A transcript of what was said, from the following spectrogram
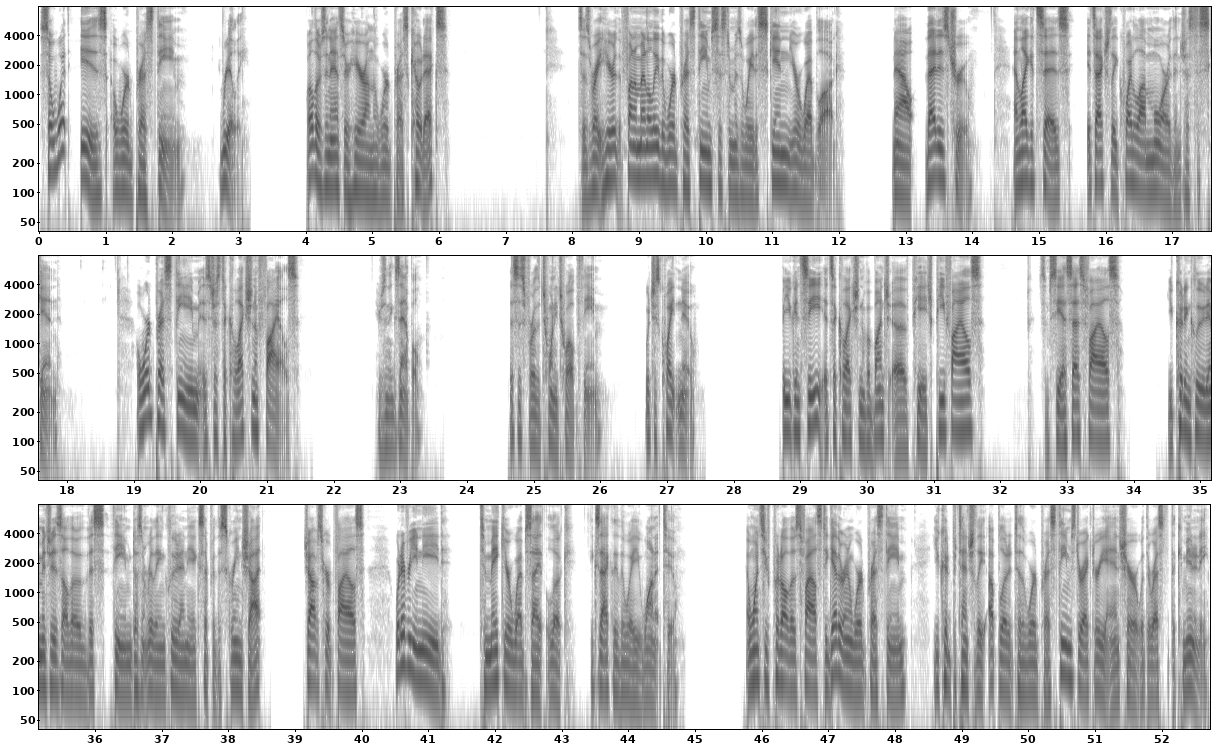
So, what is a WordPress theme, really? Well, there's an answer here on the WordPress Codex. It says right here that fundamentally the WordPress theme system is a way to skin your weblog. Now, that is true. And like it says, it's actually quite a lot more than just a skin. A WordPress theme is just a collection of files. Here's an example. This is for the 2012 theme, which is quite new. But you can see it's a collection of a bunch of PHP files, some CSS files. You could include images, although this theme doesn't really include any except for the screenshot, JavaScript files, whatever you need to make your website look exactly the way you want it to. And once you've put all those files together in a WordPress theme, you could potentially upload it to the WordPress themes directory and share it with the rest of the community.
